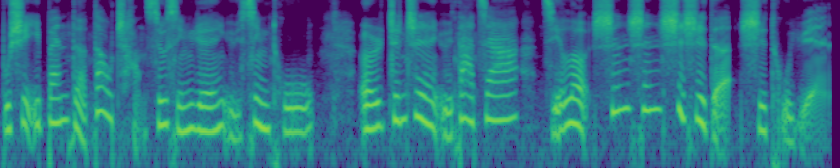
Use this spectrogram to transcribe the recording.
不是一般的道场修行人与信徒，而真正与大家结了生生世世的师徒缘。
